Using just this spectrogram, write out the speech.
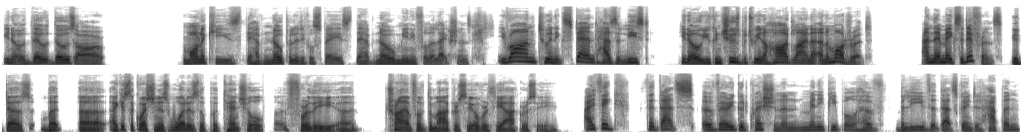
you know, th- those are monarchies. They have no political space. They have no meaningful elections. Iran, to an extent, has at least, you know, you can choose between a hardliner and a moderate. And there makes a difference. it does. But uh, I guess the question is, what is the potential uh, for the uh, triumph of democracy over theocracy? I think that that's a very good question. And many people have believed that that's going to happen,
